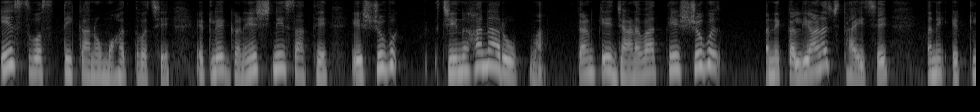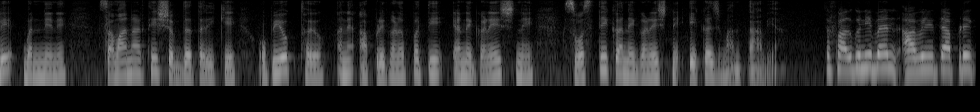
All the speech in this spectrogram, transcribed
એ સ્વસ્તિકાનું મહત્વ છે. એટલે ગણેશની સાથે એ શુભ ચિહ્નના રૂપમાં કારણ કે જાણવાથી શુભ અને કલ્યાણ જ થાય છે અને એટલે બંનેને સમાનાર્થી શબ્દ તરીકે ઉપયોગ થયો અને આપણે ગણપતિ અને ગણેશને સ્વસ્તિક અને ગણેશને એક જ માનતા આવ્યા. તો ફાલ્ગુનીબેન આવી રીતે આપણે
